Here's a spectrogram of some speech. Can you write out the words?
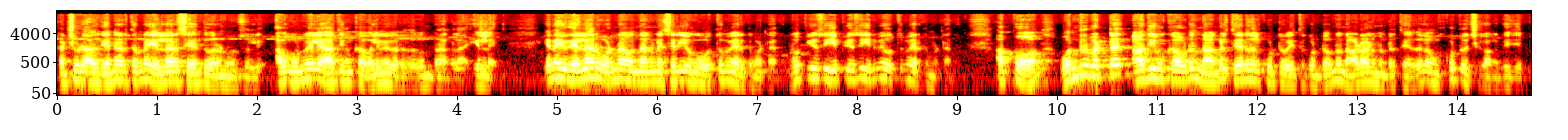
கட்சியோட அதுக்கு என்ன அர்த்தம்னா எல்லாரும் சேர்ந்து வரணும்னு சொல்லி. அவங்க உண்மையிலேயே அதிமுக வலிமை வர்றது விரும்புகிறாங்களா இல்லை. ஏன்னா இவங்க எல்லாரும் ஒன்றா வந்தாங்கன்னா சரி இவங்க ஒத்துமையா இருக்க மாட்டாங்க. ஓபிஎஸ் இபிஎஸ் இனிமே ஒத்துமையாக இருக்க மாட்டாங்க. அப்போ ஒன்றுபட்ட அதிமுகவுடன் நாங்கள் தேர்தல் கூட்டு வைத்துக் கொண்டோம்னு நாடாளுமன்ற தேர்தல் அவங்க கூட்டு வச்சுக்குவாங்க பிஜேபி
